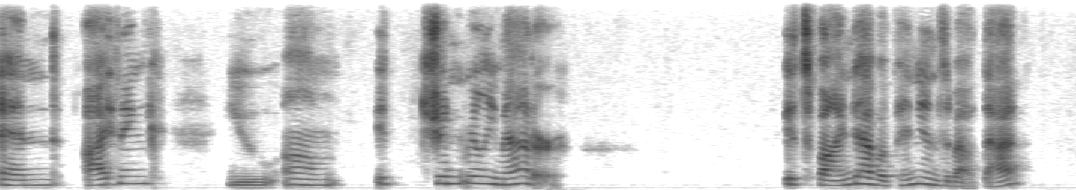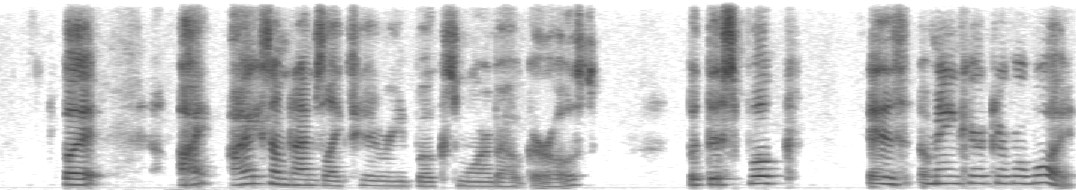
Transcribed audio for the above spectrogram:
and I think you um it shouldn't really matter. It's fine to have opinions about that, but I I sometimes like to read books more about girls. But this book is a main character of a boy,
